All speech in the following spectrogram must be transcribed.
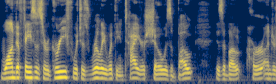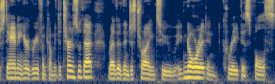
Wanda faces her grief, which is really what the entire show is about. Is about her understanding her grief and coming to terms with that, rather than just trying to ignore it and create this false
